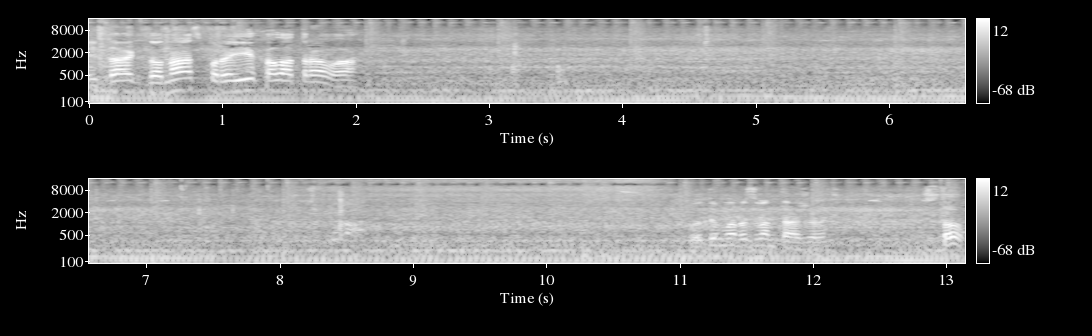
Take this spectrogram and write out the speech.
І так, до нас приїхала трава. Будемо розвантажувати. Стоп.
